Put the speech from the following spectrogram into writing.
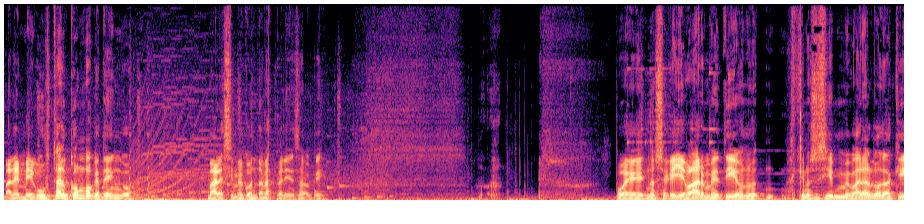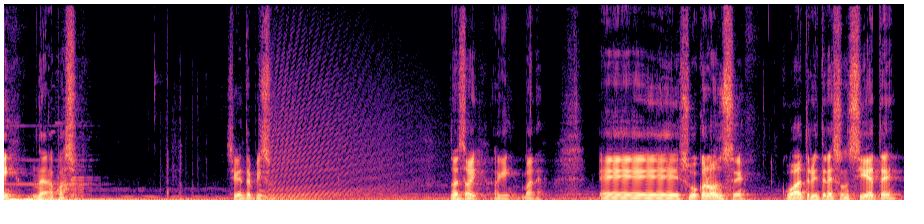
Vale, me gusta el combo que tengo Vale, si me cuenta la experiencia, ok Pues no sé qué llevarme, tío. Es que no sé si me vale algo de aquí. Nada, paso. Siguiente piso. ¿Dónde estoy? Aquí, vale. Eh, Subo con 11 4 y 3 son 7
